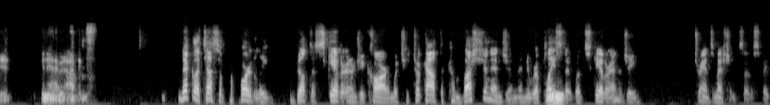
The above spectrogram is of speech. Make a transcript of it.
and inanimate objects? Nikola Tesla purportedly built a scalar energy car in which he took out the combustion engine and he replaced mm-hmm. it with scalar energy transmission, so to speak.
